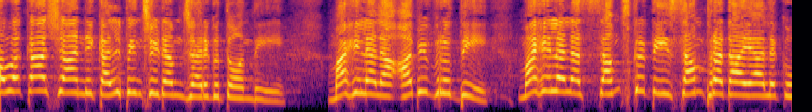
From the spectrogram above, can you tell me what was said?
అవకాశాన్ని కల్పించడం జరుగుతోంది. మహిళల అభివృద్ధి మహిళల సంస్కృతి సంప్రదాయాలకు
